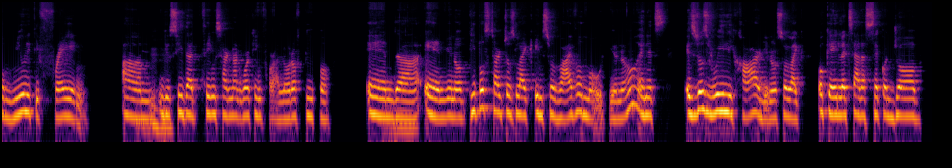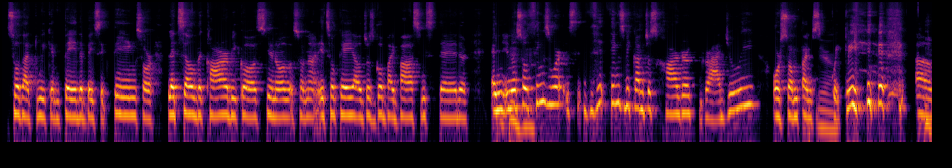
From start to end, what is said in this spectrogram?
community fraying um, you Mhm. see that things are not working for a lot of people. And uh, and you know people start just like in survival mode you know? And it's it's just really hard you know? So like okay let's add a second job so that we can pay the basic things or let's sell the car because you know so now it's okay i'll just go by bus instead or, and you know so Mhm. things were th- things become just harder gradually or sometimes Yeah. quickly um,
